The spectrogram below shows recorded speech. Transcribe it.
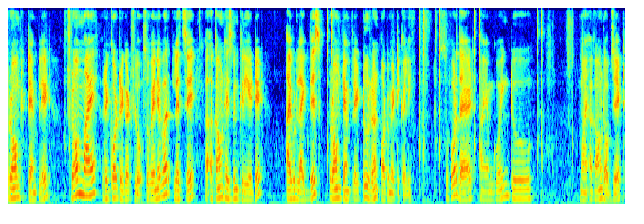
prompt template from my record triggered flow. So whenever let's say account has been created, I would like this prompt template to run automatically. So for that, I am going to my account object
